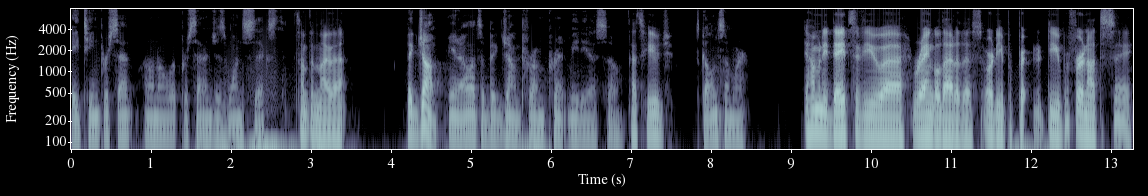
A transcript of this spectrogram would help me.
eighteen percent. I don't know what percentage is one sixth. Something like that. Big jump, you know. That's a big jump from print media. So that's huge. It's going somewhere. How many dates have you uh, wrangled out of this, or do you prefer, do you prefer not to say?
